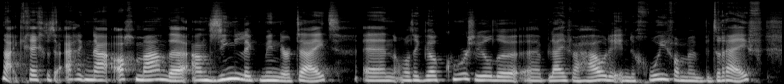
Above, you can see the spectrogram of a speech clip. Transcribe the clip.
Nou, ik kreeg dus eigenlijk na acht maanden aanzienlijk minder tijd. En omdat ik wel koers wilde blijven houden in de groei van mijn bedrijf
